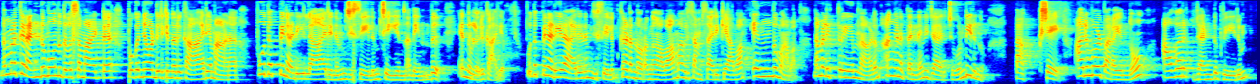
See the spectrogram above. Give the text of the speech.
നമ്മൾക്ക് രണ്ട് മൂന്ന് ദിവസമായിട്ട് പുകഞ്ഞുകൊണ്ടിരിക്കുന്ന ഒരു കാര്യമാണ് പുതപ്പിനടിയിൽ ആര്യനും ജിസയിലും ചെയ്യുന്നത് എന്ത് എന്നുള്ളൊരു കാര്യം. പുതപ്പിനടിയിൽ ആര്യനും ജിസയിലും കിടന്നുറങ്ങാവാം അവർ സംസാരിക്കാവാം എന്തുമാവാം. നമ്മൾ ഇത്രയും നാളും അങ്ങനെ തന്നെ വിചാരിച്ചുകൊണ്ടിരുന്നു. പക്ഷേ അനുമോൾ പറയുന്നു അവർ രണ്ടുപേരും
